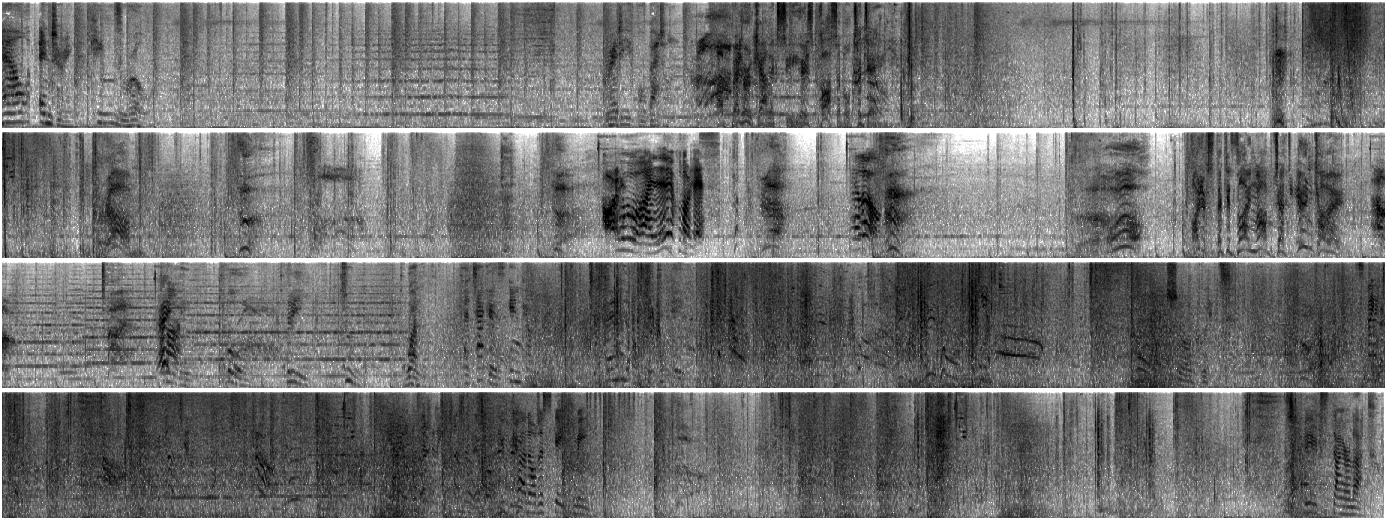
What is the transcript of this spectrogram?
Now entering King's Row. Ready for battle. A better galaxy is possible today. Unexpected flying object incoming! Five, four, three, two, one. Attackers incoming. Defend objective A. cannot escape me. Big Stangerlat.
